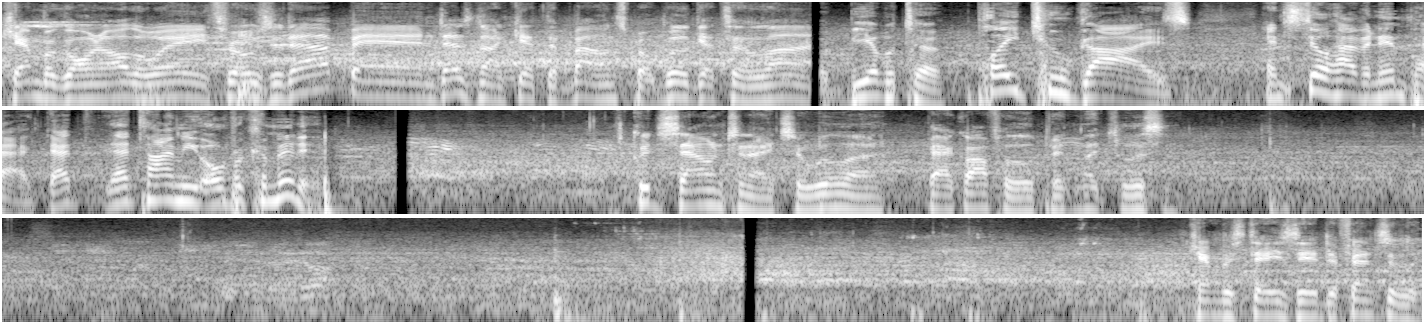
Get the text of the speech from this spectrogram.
Kemba going all the way, throws it up, and does not get the bounce, but will get to the line. Be able to play two guys and still have an impact. That that time he overcommitted. Good sound tonight, so we'll uh, back off a little bit and let you listen. Kemba stays there defensively.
